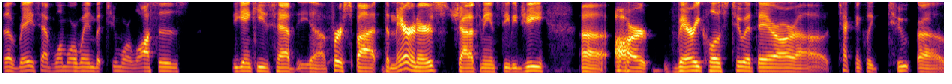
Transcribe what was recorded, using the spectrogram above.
The Rays have one more win, but two more losses. The Yankees have the uh, first spot. The Mariners, shout out to me and Stevie G, uh, are very close to it. They are uh, technically two uh,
